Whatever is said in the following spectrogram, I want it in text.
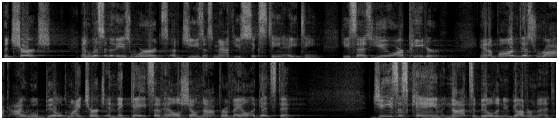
The church. And listen to these words of Jesus, Matthew 16, 18. He says, You are Peter, and upon this rock I will build my church, and the gates of hell shall not prevail against it. Jesus came not to build a new government,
